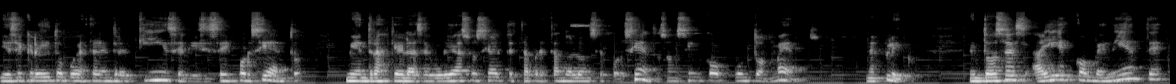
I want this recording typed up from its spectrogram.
Y ese crédito puede estar entre el 15 y el 16%, mientras que la seguridad social te está prestando el 11%, son 5 puntos menos. ¿Me explico? Entonces ahí es conveniente,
